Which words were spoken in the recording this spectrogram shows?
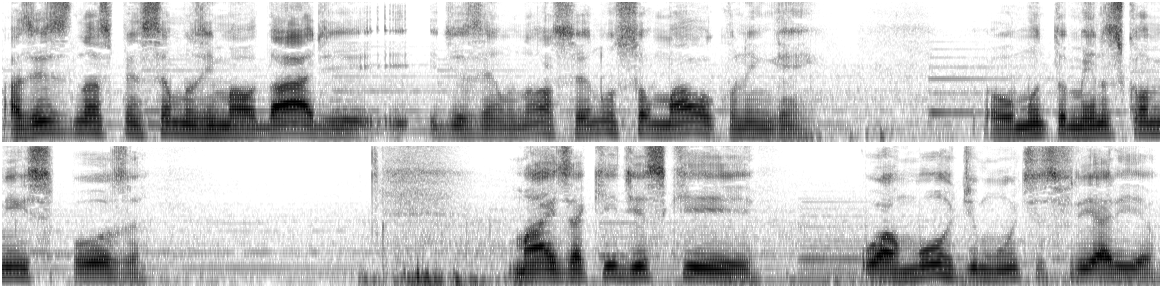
Às vezes nós pensamos em maldade e, e dizemos: Nossa, eu não sou mal com ninguém, ou muito menos com a minha esposa. Mas aqui diz que o amor de muitos esfriaria.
